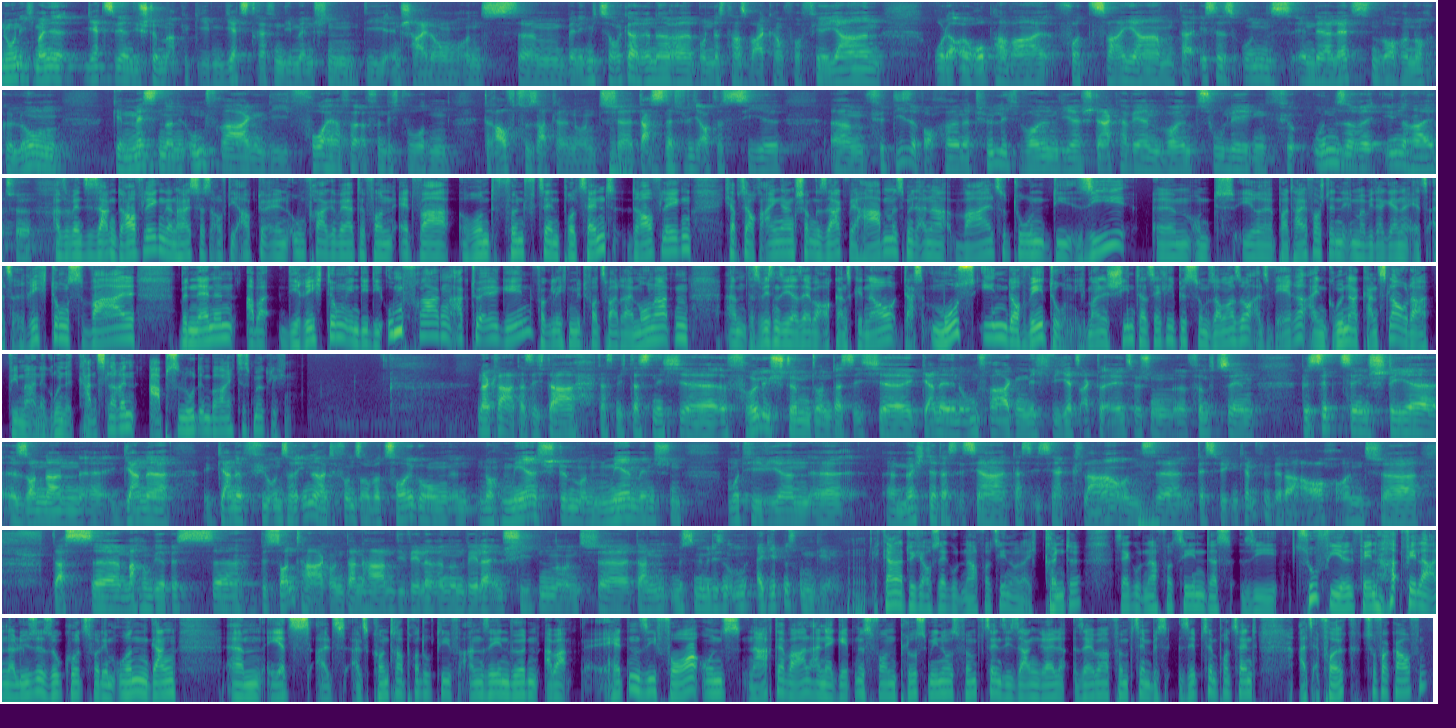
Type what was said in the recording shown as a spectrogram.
Nun, ich meine, jetzt werden die Stimmen abgegeben, jetzt treffen die Menschen die Entscheidungen. Und ähm, wenn ich mich zurückerinnere, Bundestagswahlkampf vor vier Jahren oder Europawahl vor zwei Jahren, da ist es uns in der letzten Woche noch gelungen, gemessen an den Umfragen, die vorher veröffentlicht wurden, draufzusatteln. Und äh, das ist natürlich auch das Ziel für diese Woche. Natürlich wollen wir stärker werden, wollen zulegen für unsere Inhalte. Also wenn Sie sagen drauflegen, dann heißt das auf die aktuellen Umfragewerte von etwa rund 15 Prozent drauflegen. Ich habe es ja auch eingangs schon gesagt, wir haben es mit einer Wahl zu tun, die Sie ähm, und ihre Parteivorstände immer wieder gerne jetzt als Richtungswahl benennen. Aber die Richtung, in die die Umfragen aktuell gehen, verglichen mit vor zwei, drei Monaten, ähm, das wissen Sie ja selber auch ganz genau, das muss Ihnen doch wehtun. Ich meine, es schien tatsächlich bis zum Sommer so, als wäre ein grüner Kanzler oder vielmehr eine grüne Kanzlerin absolut im Bereich des Möglichen. Na klar, dass ich da, dass mich das nicht äh, fröhlich stimmt und dass ich äh, gerne in Umfragen nicht wie jetzt aktuell zwischen 15 äh, bis 17 stehe, äh, sondern äh, gerne gerne für unsere Inhalte, für unsere Überzeugungen noch mehr Stimmen und mehr Menschen motivieren äh, möchte. Das ist ja, das ist ja klar und deswegen kämpfen wir da auch und das äh, machen wir bis, äh, bis Sonntag und dann haben die Wählerinnen und Wähler entschieden und äh, dann müssen wir mit diesem um Ergebnis umgehen. Ich kann natürlich auch sehr gut nachvollziehen oder ich könnte sehr gut nachvollziehen, dass Sie zu viel Fehleranalyse so kurz vor dem Urnengang ähm, jetzt als, als kontraproduktiv ansehen würden. Aber hätten Sie vor, uns nach der Wahl ein Ergebnis von plus minus 15, Sie sagen selber 15 bis 17 Prozent, als Erfolg zu verkaufen?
